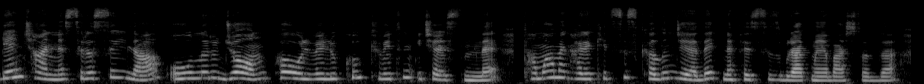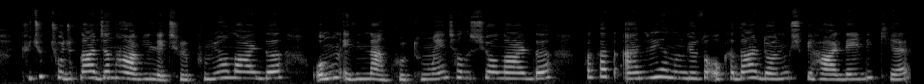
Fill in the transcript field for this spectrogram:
Genç anne sırasıyla oğulları John, Paul ve Luke'u küvetin içerisinde tamamen hareketsiz kalıncaya dek nefessiz bırakmaya başladı. Küçük çocuklar can havliyle çırpınıyorlardı. Onun elinden kurtulmaya çalışıyorlardı. Fakat Andrea'nın gözü o kadar dönmüş bir haldeydi ki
